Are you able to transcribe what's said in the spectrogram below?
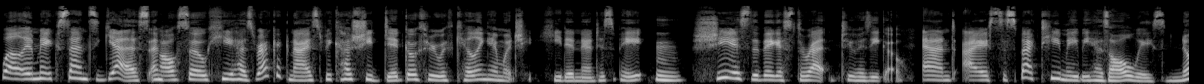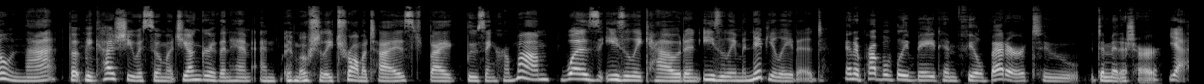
Well, it makes sense, yes. And also, he has recognized because she did go through with killing him, which he didn't anticipate, hmm. she is the biggest threat to his ego. And I suspect he maybe has always known that, but hmm. because she was so much younger than him and emotionally traumatized by losing her mom, was easily cowed and easily manipulated. And it probably made him feel better to diminish her. Yeah.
